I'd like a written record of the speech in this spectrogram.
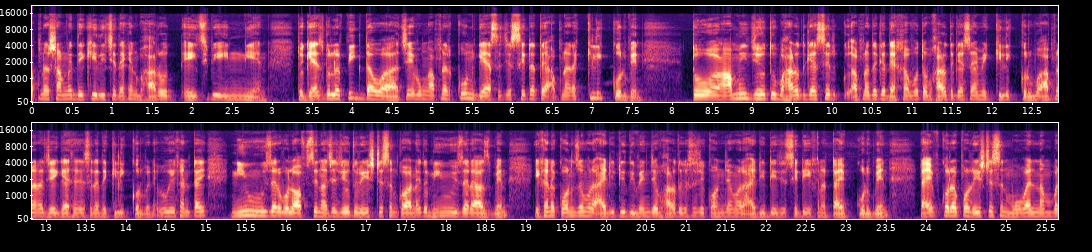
আপনার সামনে দেখিয়ে দিচ্ছে, দেখেন ভারত এইচপি ইন্ডিয়ান তো গ্যাসগুলোর পিক দেওয়া আছে এবং আপনার কোন গ্যাস আছে, সেটাতে আপনারা ক্লিক করবেন। তো আমি যেহেতু ভারত গ্যাসের আপনাদেরকে দেখাবো, তো ভারত গ্যাসে আমি ক্লিক করব। আপনারা যে গ্যাস আছে সেটাতে ক্লিক করবেন এবং এখানটায় নিউ ইউজার বলে অপশন আছে। যেহেতু রেজিস্ট্রেশন করা নেই, তো নিউ ইউজারে আসবেন। এখানে কনজিউমার আইডিটি দিবেন যে, ভারত গ্যাসের যে কনজিউমার আইডিটি আছে, সেটি এখানে টাইপ করবেন। টাইপ করার পর রেজিস্ট্রেশন মোবাইল নাম্বার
